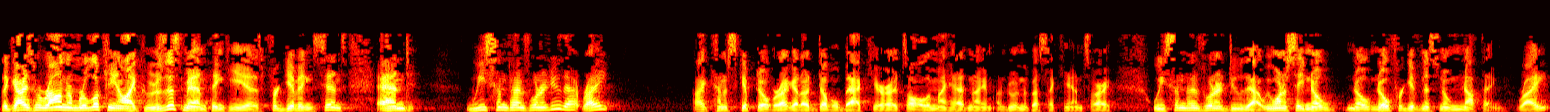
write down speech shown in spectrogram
the guys around him were looking like, who does this man think he is? Forgiving sins. And we sometimes want to do that, right? I kind of skipped over. I got to double back here. It's all in my head, and I'm, doing the best I can. Sorry. We sometimes want to do that. We want to say no, no, no forgiveness, no nothing, right?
